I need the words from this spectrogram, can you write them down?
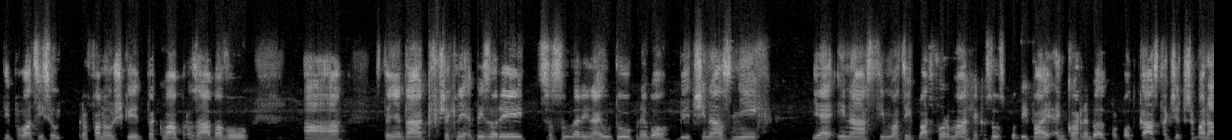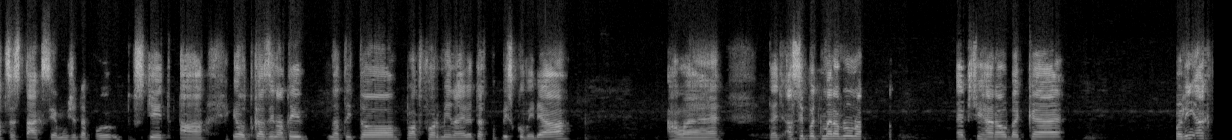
typovací soutěž pro fanoušky, taková pro zábavu a stejně tak všechny epizody, co jsou tady na YouTube, nebo většina z nich je i na streamovacích platformách, jako jsou Spotify, Anchor nebo Apple Podcast, takže třeba na cestách si je můžete pustit a i odkazy na, ty, na tyto platformy najdete v popisku videa, ale teď asi pojďme rovnou na E3 Haralbeke, plný akce.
